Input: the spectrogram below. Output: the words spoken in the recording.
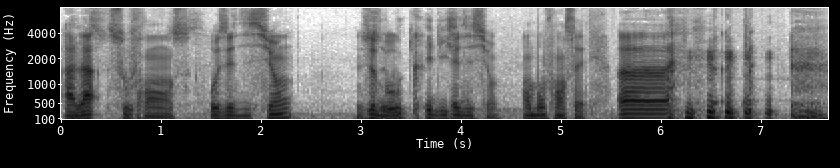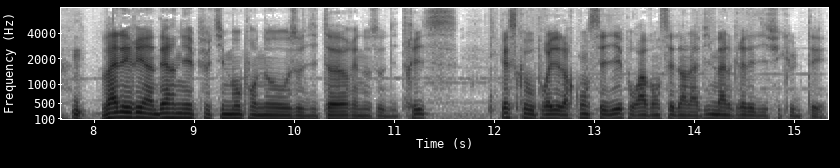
à la, souffrance. aux éditions The, Book, édition. en bon français. Euh, Valérie, un dernier petit mot pour nos auditeurs et nos auditrices. Qu'est-ce que vous pourriez leur conseiller pour avancer dans la vie malgré les difficultés?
